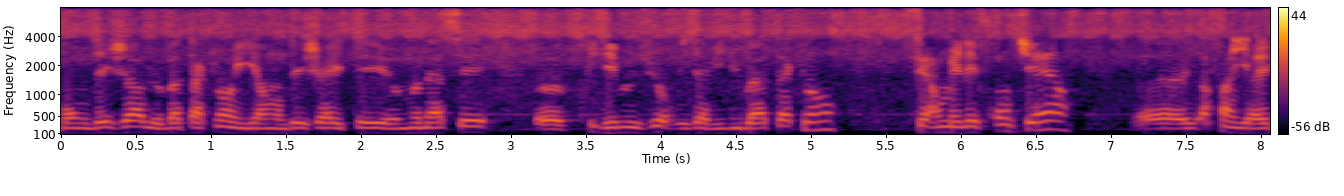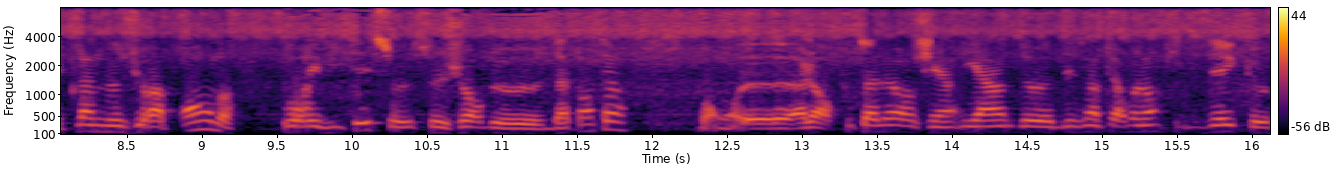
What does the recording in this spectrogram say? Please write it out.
bon, déjà le Bataclan ayant déjà été menacé, pris des mesures vis-à-vis -vis du Bataclan, fermer les frontières, euh, enfin, il y avait plein de mesures à prendre pour éviter ce, genre d'attentat. Bon, euh, alors tout à l'heure, il y a un des intervenants qui disait que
